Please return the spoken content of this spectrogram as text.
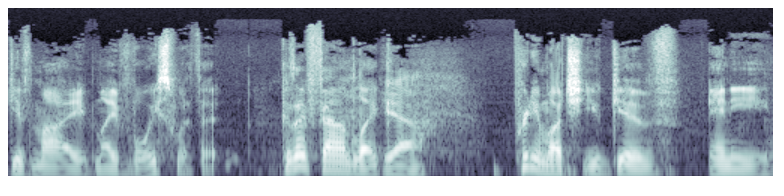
give my, my voice with it. Cause I found like, yeah pretty much you give any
